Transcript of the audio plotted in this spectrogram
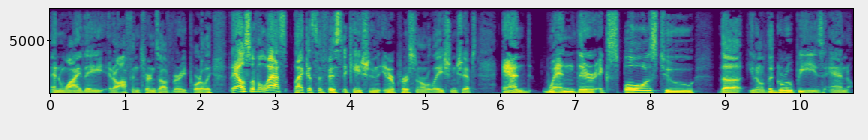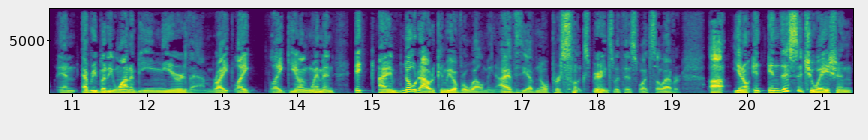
and why they it often turns out very poorly they also have a last lack of sophistication in interpersonal relationships and when they're exposed to the you know the groupies and and everybody want to be near them right like like young women, it I have no doubt it can be overwhelming. I obviously have no personal experience with this whatsoever. Uh, you know, in, in this situation,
